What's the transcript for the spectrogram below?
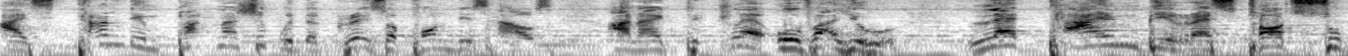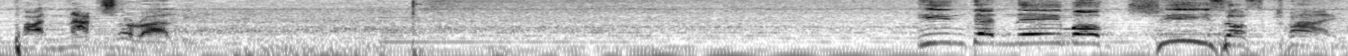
i stand in partnership with the grace upon this house and i declare over you let time be restored supernaturally. In the name of jesus christ.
